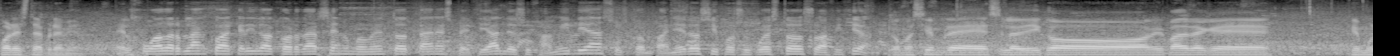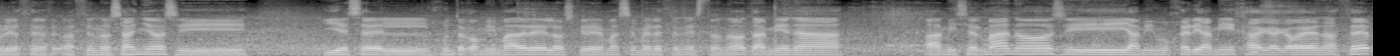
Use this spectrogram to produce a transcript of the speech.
por este premio. El jugador blanco ha querido acordarse en un momento tan especial de su familia, sus compañeros y por supuesto su afición. Como siempre se lo dedico a mi padre que, que murió hace, hace unos años y, y es el, junto con mi madre, los que más se merecen esto, ¿no? También a, a mis hermanos y a mi mujer y a mi hija que acaba de nacer.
